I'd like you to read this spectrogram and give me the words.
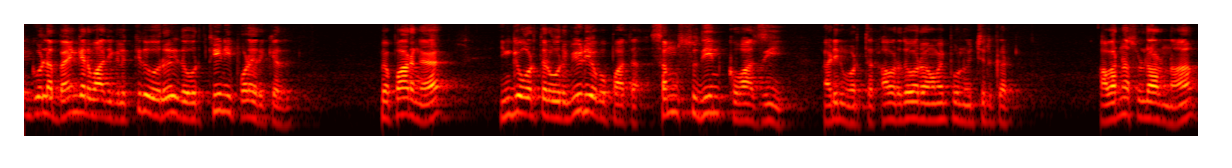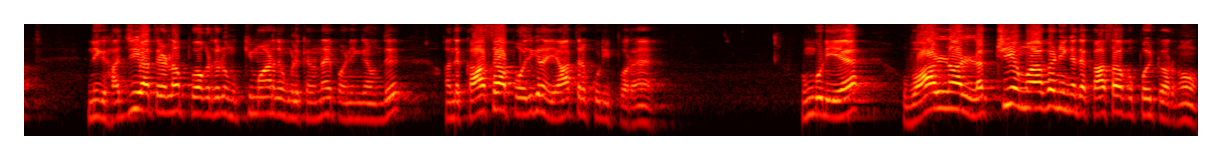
இங்குள்ள பயங்கரவாதிகளுக்கு இது ஒரு இது ஒரு தீனி போல இருக்கிறது. இப்போ பாருங்கள் இங்கே ஒருத்தர் ஒரு வீடியோவை பார்த்தேன் சம்சுதீன் குவாசி அப்படின்னு ஒருத்தர் அவர் ஏதோ ஒரு அமைப்பு ஒன்று வச்சுருக்கார். அவர் என்ன சொல்கிறாருன்னா நீங்கள் ஹஜ் யாத்திரையெல்லாம் போகிறதோட முக்கியமானது உங்களுக்கு என்னென்னா இப்போ நீங்கள் வந்து அந்த காசா பகுதிக்கு நான் யாத்திரை கூட்டிகிட்டு போகிறேன் உங்களுடைய வாழ்நாள் லட்சியமாக நீங்கள் இந்த காசாவுக்கு போயிட்டு வரணும்.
